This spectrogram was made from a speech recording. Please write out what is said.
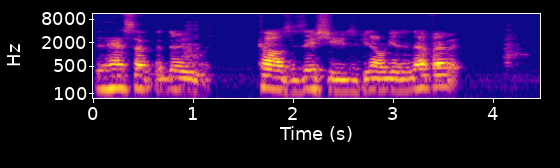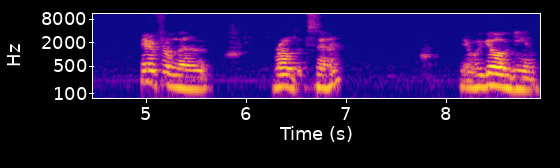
that has something to do with causes issues if you don't get enough of it. Here from the Aerobic Center. Here we go again.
